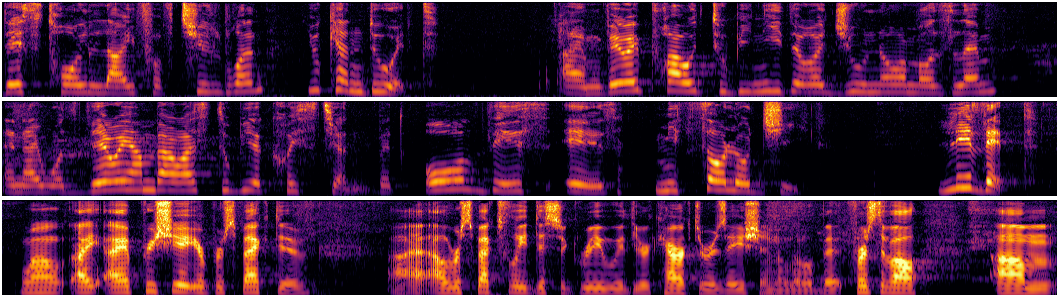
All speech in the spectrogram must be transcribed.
destroy life of children, you can do it. I am very proud to be neither a Jew nor a Muslim, and I was very embarrassed to be a Christian. But all this is mythology. Live it. Well, I, I appreciate your perspective. I, I'll respectfully disagree with your characterization a little bit. First of all, um,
